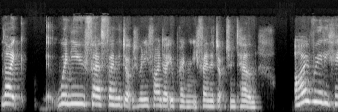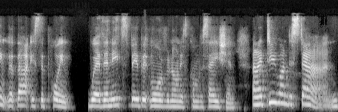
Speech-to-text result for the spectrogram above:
like when you first phone the doctor, when you find out you're pregnant, you phone the doctor and tell them. I really think that that is the point where there needs to be a bit more of an honest conversation. And I do understand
